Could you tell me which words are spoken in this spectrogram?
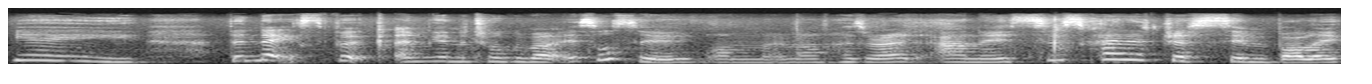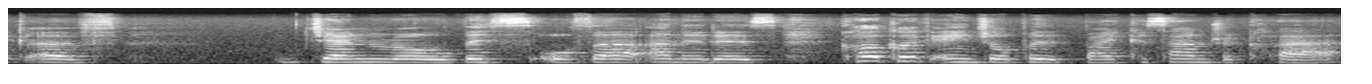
yay! The next book I'm going to talk about is also one my mum has read and it's just kind of just symbolic of general this author and it is Clockwork Angel by Cassandra Clare.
